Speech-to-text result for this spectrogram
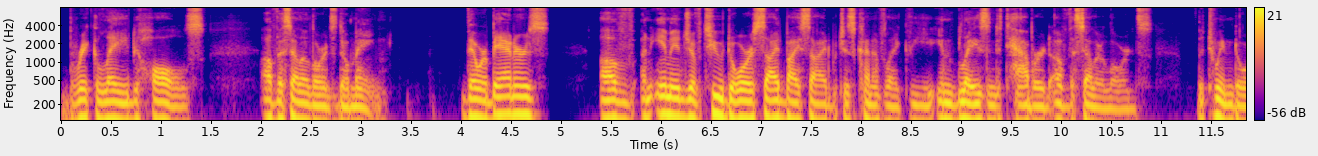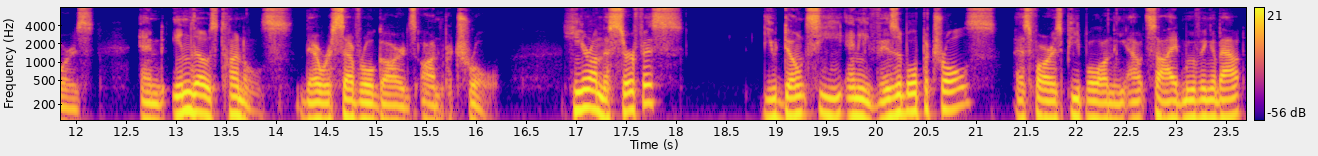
brick laid halls of the cellar lord's domain. There were banners of an image of two doors side by side, which is kind of like the emblazoned tabard of the cellar lords, the twin doors. And in those tunnels, there were several guards on patrol. Here on the surface, you don't see any visible patrols as far as people on the outside moving about,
